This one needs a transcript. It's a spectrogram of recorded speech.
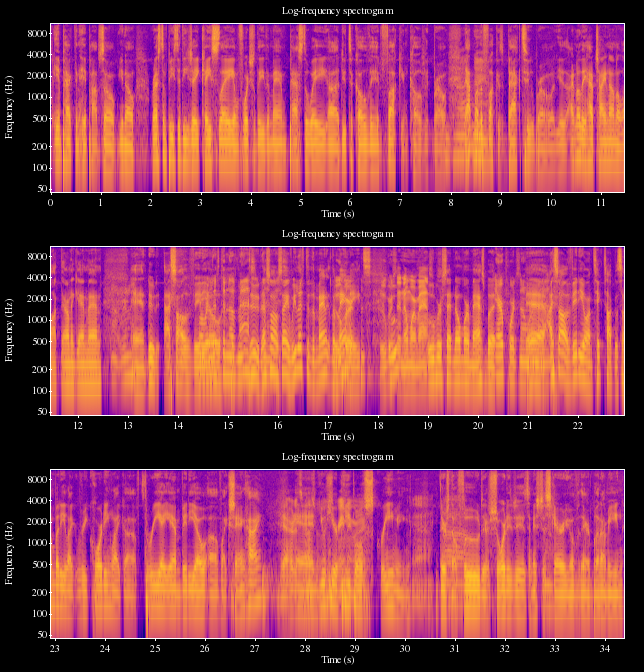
impact in hip hop. So you know, rest in peace to DJ Kay Slay. Unfortunately, the man passed away uh, due to COVID. Fucking COVID, bro. that damn. motherfucker's back too, bro. Yeah, I know they have China on a lockdown again, man. Oh, really? And dude, I saw a video. we're lifting of masks, dude. That's what I'm saying. We lifted the man the Uber. mandates. Uber U- said no more masks. Uber said no more masks, but Airports don't. yeah, I saw a video on TikTok of somebody like recording like a 3 a.m. video of like Shanghai, Yeah, I heard it's and you hear people screaming. Yeah. There's no food, there's shortages, and it's just mm. scary over there. But I mean,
